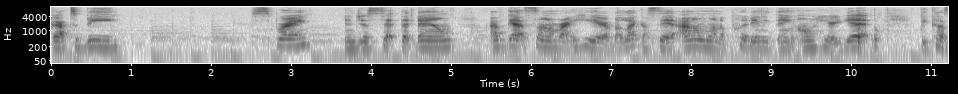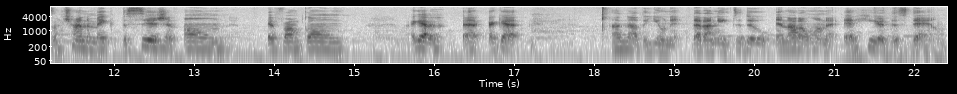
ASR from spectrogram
Got2b spray and just set that down I've got some right here but like I said I don't want to put anything on here yet because I'm trying to make a decision on if I'm going I got a I got another unit that I need to do and I don't want to adhere this down.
